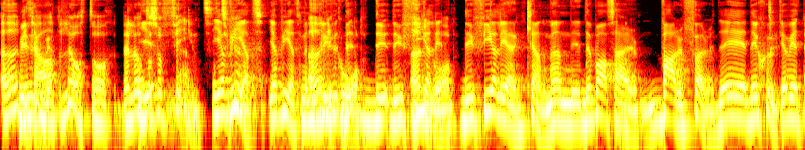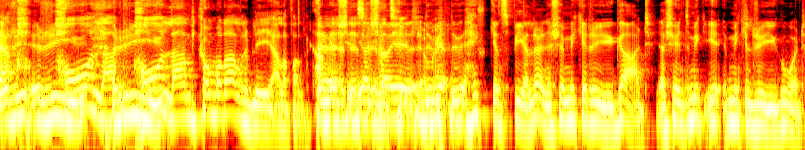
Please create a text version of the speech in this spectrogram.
Ödegaard det låter, det låter jag, så fint. Jag vet, jag vet. Men det, blir, det, det, det, är fel, det är fel egentligen. Men det är bara så här, varför? Det är, det är sjukt. Jag vet. Ja, ry, Haaland, ry, Haaland kommer det aldrig bli i alla fall. Ja, jag, jag, jag kör, du, vet, du är Häckenspelaren. Jag kör Mikael Rygaard. Jag kör inte Mikael Rygård.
